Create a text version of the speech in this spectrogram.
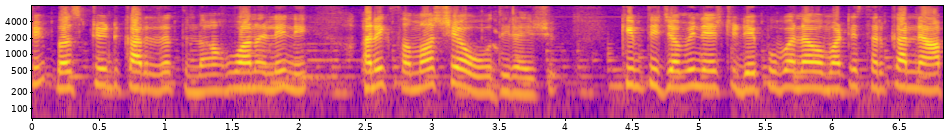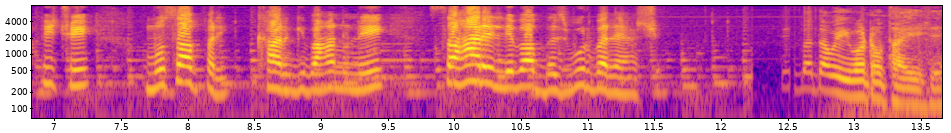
છે. બસ સ્ટેન્ડ કાર્યરત ના હોવાને લઈને અનેક સમસ્યાઓ વધી રહી છે. કિંમતી જમીન એસટી ડેપો બનાવવા માટે સરકારને આપી છે મુસાફરી. ખાનગી વાહનોને સહારે લેવા મજબૂર બન્યા છે. બધા વહીવટો થાય છે.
